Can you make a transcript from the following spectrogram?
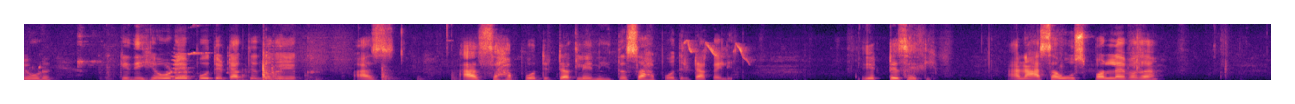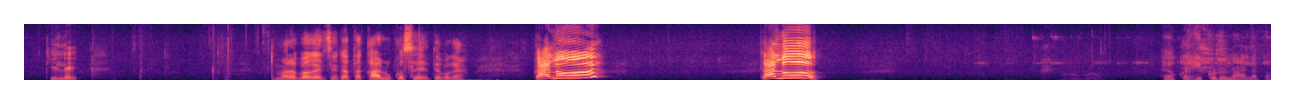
एवढं किती एवढे पोते टाकते बघा एक. आज आज सहा पोते टाकले आणि तर सहा पोते टाकायले. एकटेच आहे ती. आणि असा ऊस पडलाय बघा. की लय. तुम्हाला बघायचं आहे का? आता कालू कसं येते बघा. कालू! हो का? इकडून आला बा.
